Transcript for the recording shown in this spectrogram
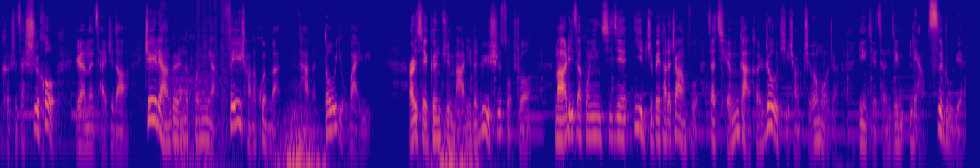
可是，在事后，人们才知道这两个人的婚姻啊，非常的混乱，他们都有外遇。而且根据玛丽的律师所说，玛丽在婚姻期间一直被她的丈夫在情感和肉体上折磨着，并且曾经两次入院。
